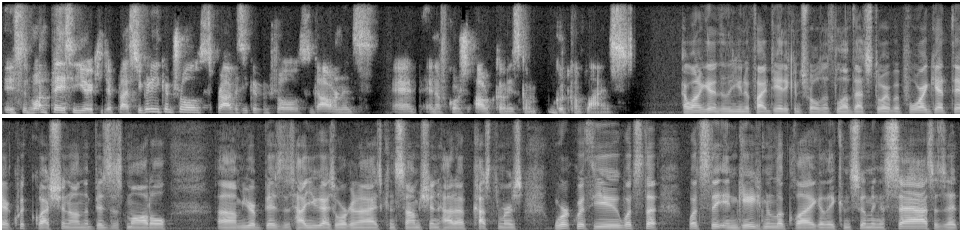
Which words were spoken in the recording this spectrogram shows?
it's in one place you can apply security controls privacy controls governance and, and of course, outcome is com good compliance. I want to get into the unified data controls. I love that story. But before I get there, quick question on the business model, um, your business, how you guys organize consumption, how do customers work with you? What's the, what's the engagement look like? Are they consuming a SaaS? Is it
